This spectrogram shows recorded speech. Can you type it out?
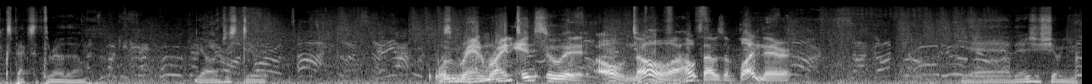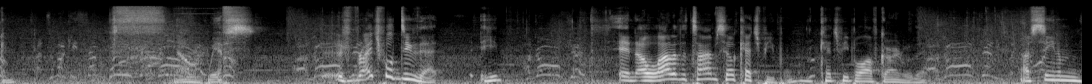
Expects a throw though. Yo, just do it. We ran right into it. Oh no! I hope that was a button there. Yeah, there's your show you can. No whiffs. Reich will do that. He and a lot of the times he'll catch people, catch people off guard with it. I've seen him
